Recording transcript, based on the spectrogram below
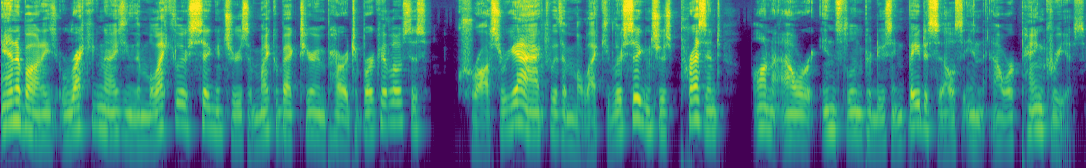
Antibodies recognizing the molecular signatures of Mycobacterium paratuberculosis cross-react with the molecular signatures present on our insulin-producing beta cells in our pancreas.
